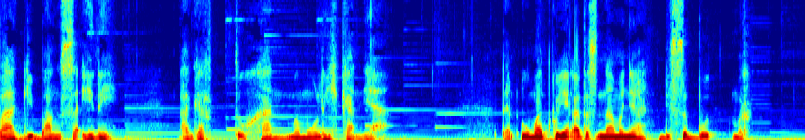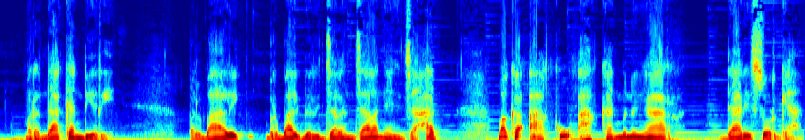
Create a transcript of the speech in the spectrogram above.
bagi bangsa ini agar Tuhan memulihkannya. Dan umatku yang atas namanya disebut merendahkan diri, berbalik berbalik dari jalan-jalan yang jahat, maka aku akan mendengar dari surga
